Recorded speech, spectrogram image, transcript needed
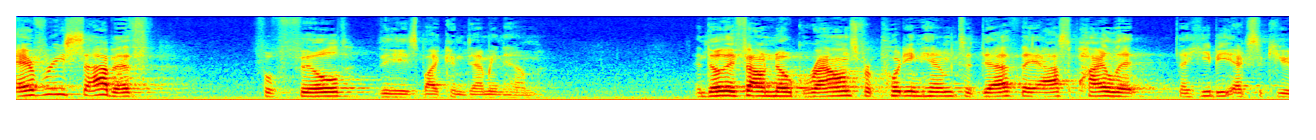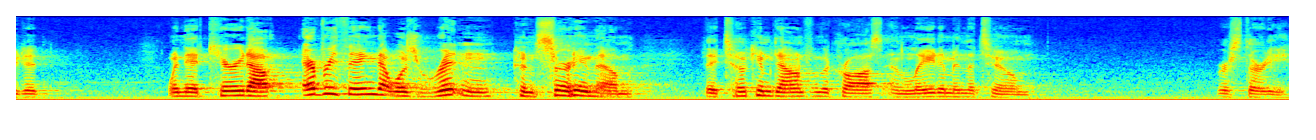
every Sabbath, fulfilled these by condemning him. And though they found no grounds for putting him to death, they asked Pilate that he be executed. When they had carried out everything that was written concerning them, they took him down from the cross and laid him in the tomb. Verse 30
